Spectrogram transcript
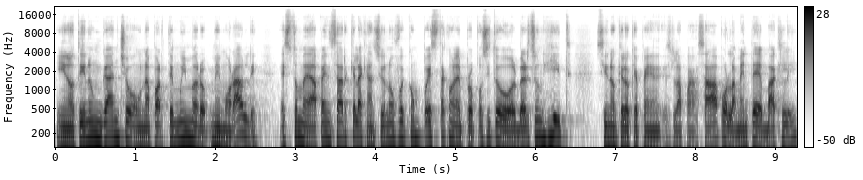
y no tiene un gancho o una parte muy memorable. Esto me da a pensar que la canción no fue compuesta con el propósito de volverse un hit, sino que lo que la pasaba por la mente de Buckley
